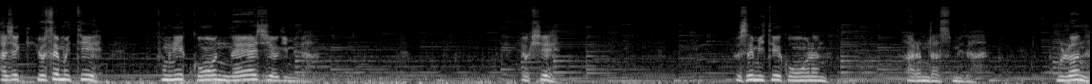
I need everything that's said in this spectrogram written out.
아직 요세미티 국립공원 내 지역입니다. 역시 요세미티 공원은 아름답습니다. 물론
